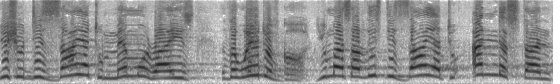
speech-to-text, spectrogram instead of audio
You should desire to memorize the Word of God. You must have this desire to understand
